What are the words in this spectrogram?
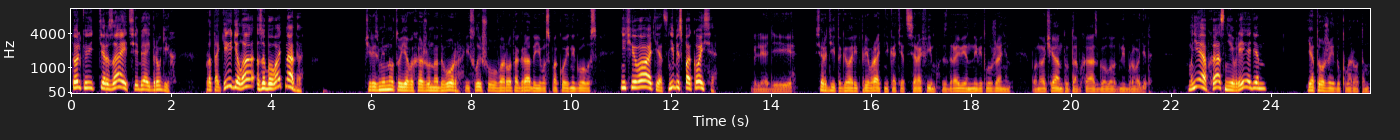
«Только ведь терзает себя и других. Про такие дела забывать надо». Через минуту я выхожу на двор и слышу у ворот ограды его спокойный голос. «Ничего, отец, не беспокойся». «Гляди», — сердито говорит привратник отец Серафим, здоровенный ветлужанин. «По ночам тут Абхаз голодный бродит». «Мне Абхаз не вреден». Я тоже иду к воротам.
